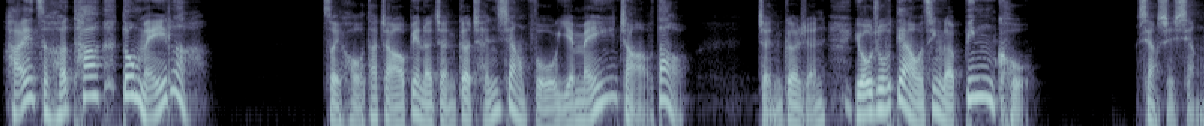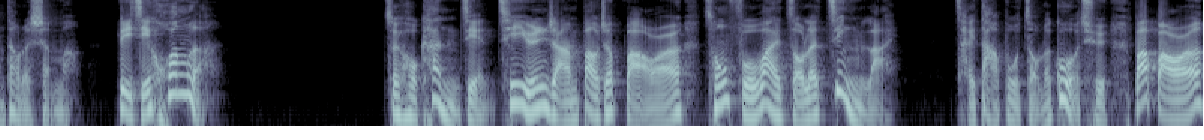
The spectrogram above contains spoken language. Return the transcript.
孩子和他都没了。最后他找遍了整个丞相府也没找到，整个人犹如掉进了冰窟，像是想到了什么，立即慌了。最后看见戚云染抱着宝儿从府外走了进来，才大步走了过去，把宝儿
